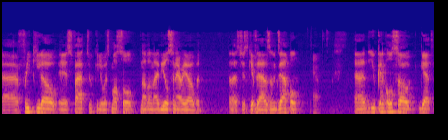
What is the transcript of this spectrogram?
uh, three kilo is fat, two kilo is muscle. Not an ideal scenario, but uh, let's just give that as an example. Yeah. Uh, you can also get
